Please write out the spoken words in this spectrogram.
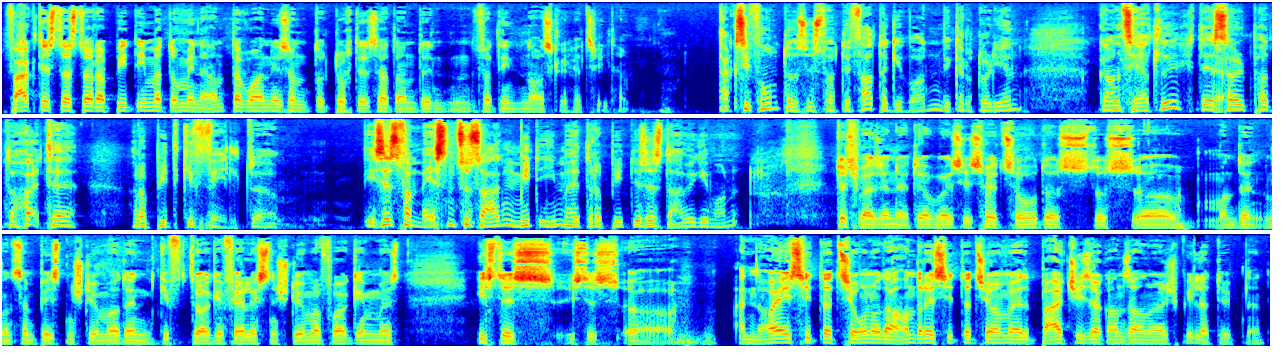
Fakt ist, dass der Rapid immer dominanter geworden ist und durch das er dann den verdienten Ausgleich erzielt haben. Taxi Funtas ist heute Vater geworden. Wir gratulieren ganz herzlich. Deshalb ja. hat er heute Rapid gefällt. Ist es vermessen zu sagen, mit ihm hätte Rapid dieses Derby gewonnen? Das weiß ich nicht, aber es ist halt so, dass, dass äh, man, den, man seinen besten Stürmer, den torgefährlichsten Stürmer vorgeben muss. Ist es, ist äh, eine neue Situation oder eine andere Situation, weil Baci ist ein ganz anderer Spielertyp. Nicht?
